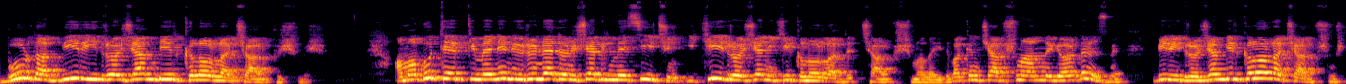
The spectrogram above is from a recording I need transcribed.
burada bir hidrojen bir klorla çarpışmış. Ama bu tepkimenin ürüne dönüşebilmesi için iki hidrojen iki klorla çarpışmalıydı. Bakın çarpışma anını gördünüz mü? Bir hidrojen bir klorla çarpışmış.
